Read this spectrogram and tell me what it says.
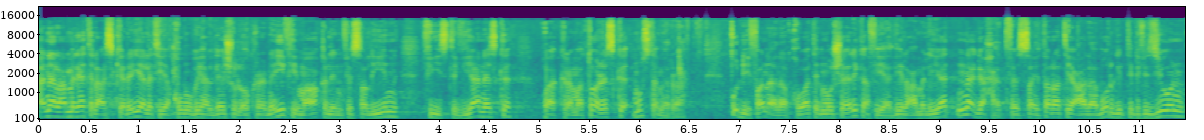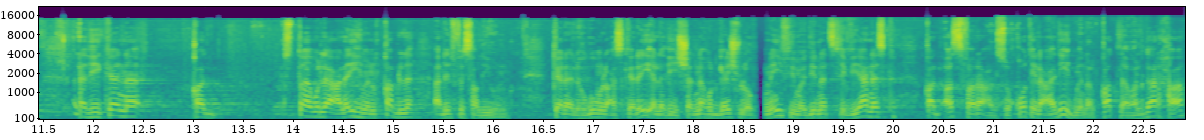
أن العمليات العسكرية التي يقوم بها الجيش الأوكراني في معاقل انفصاليين في سليفيانسك وكراماتورسك مستمرة. مضيفا أن القوات المشاركة في هذه العمليات نجحت في السيطرة على برج التلفزيون الذي كان قد استولى عليه من قبل الانفصاليون. كان الهجوم العسكري الذي شنه الجيش الأوكراني في مدينة سليفيانسك قد أسفر عن سقوط العديد من القتلى والجرحى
